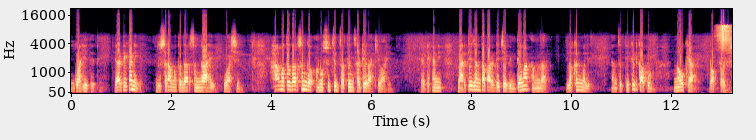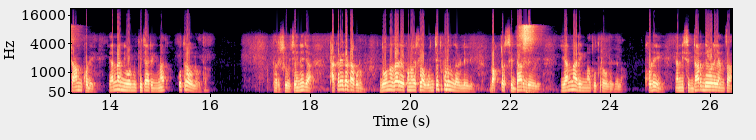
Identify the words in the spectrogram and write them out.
ग्वाही देते. या ठिकाणी दुसरा मतदारसंघ आहे वाशिम. हा मतदारसंघ अनुसूचित जातींसाठी राखीव आहे. या ठिकाणी भारतीय जनता पार्टीचे विद्यमान आमदार लखन मलिक यांचं तिकीट कापून नवख्या डॉक्टर श्याम खोडे यांना निवडणुकीच्या रिंगणात उतरवलं होतं. तर शिवसेनेच्या ठाकरे गटाकडून दोन हजार एकोणावीसला वंचितकडून लढलेले डॉक्टर सिद्धार्थ देवळे यांना रिंगणात उतरवलं गेलं. खोडे यांनी सिद्धार्थ देवळे यांचा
